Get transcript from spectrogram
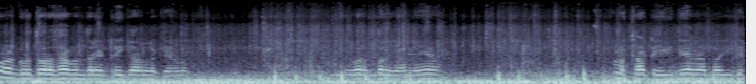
ਆਹ ਗੁਰਦੁਆਰਾ ਸਾਹਿਬ ਅੰਦਰ ਐਂਟਰੀ ਕਰਨ ਲੱਗੇ ਹੁਣ। ਹੋਰ ਅੰਦਰ ਜਾਂਦੇ ਆ। ਮੱਥਾ ਟੇਕਦੇ ਆ ਬਾਬਾ ਜੀ ਦੇ।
